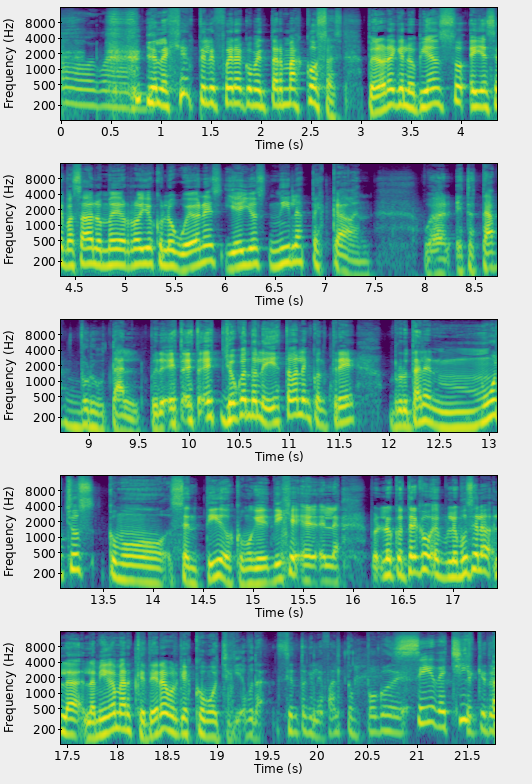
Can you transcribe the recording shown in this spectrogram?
Oh, y a la gente le fuera a comentar más cosas. Pero ahora que lo pienso, ella se pasaba los medios rollos con los hueones y ellos ni las pescaban. Weón, esto está brutal. Pero esto, esto- esto- yo cuando leí esto la encontré brutal en muchos como sentidos. Como que dije, el- el- lo encontré como, le puse la, la- la amiga marquetera porque es como chiquilla, puta, siento que le falta un poco de... Sí, de chiste. o sea,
